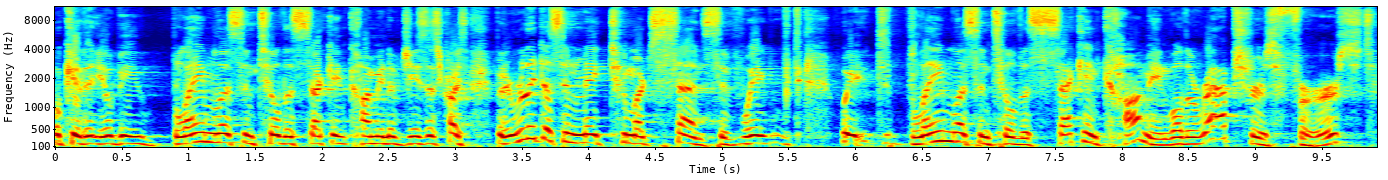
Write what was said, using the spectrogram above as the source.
okay, that you'll be blameless until the second coming of Jesus Christ. But it really doesn't make too much sense. If wait, wait, blameless until the second coming, well, the rapture is first.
